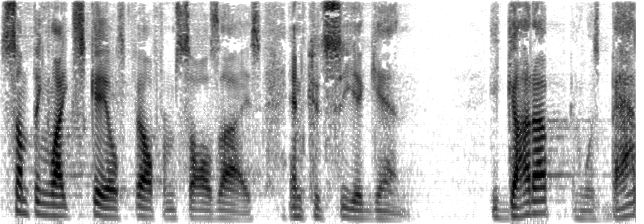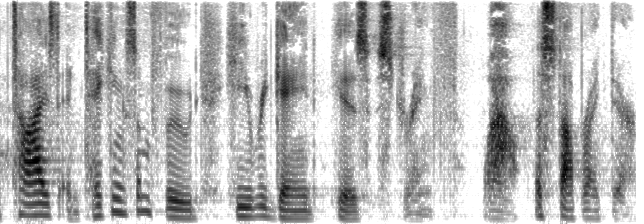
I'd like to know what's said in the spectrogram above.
something like scales fell from Saul's eyes and could see again. He got up and was baptized, and taking some food, he regained his strength. Wow, let's stop right there.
